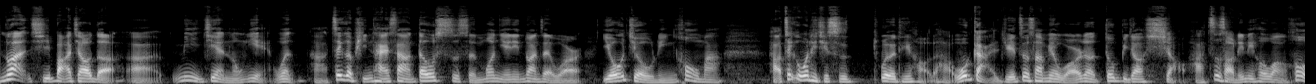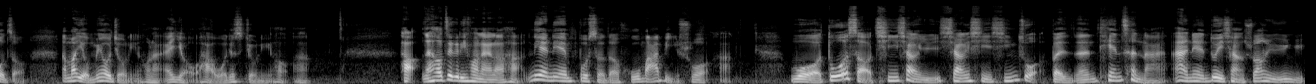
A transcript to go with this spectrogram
乱七八糟的啊！蜜饯龙眼问啊，这个平台上都是什么年龄段在玩？有九零后吗？好，这个问题其实问的挺好的哈。我感觉这上面玩的都比较小哈，至少零零后往后走。那么有没有九零后呢？哎，有哈，我就是九零后啊。好，然后这个地方来了哈，恋恋不舍的胡麻饼说啊。我多少倾向于相信星座，本人天秤男，暗恋对象双鱼女，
